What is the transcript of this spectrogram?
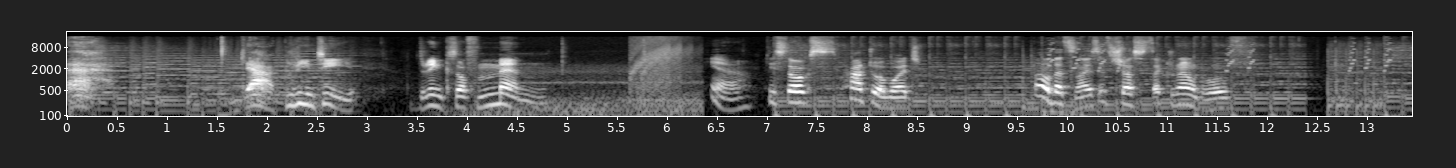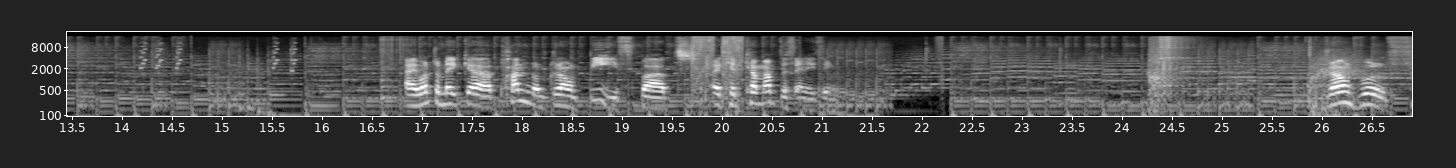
Ah. Yeah, green tea. Drinks of men. Yeah, these dogs, hard to avoid. Oh, that's nice, it's just a ground wolf. I want to make a pun on ground beef, but I can't come up with anything. Ground wolf.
